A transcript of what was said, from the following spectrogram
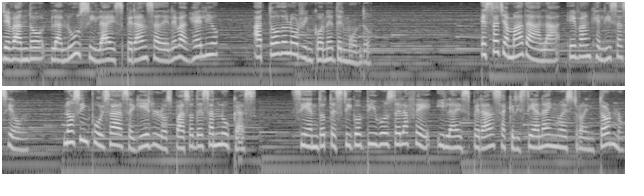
llevando la luz y la esperanza del Evangelio a todos los rincones del mundo. Esta llamada a la evangelización nos impulsa a seguir los pasos de San Lucas, siendo testigos vivos de la fe y la esperanza cristiana en nuestro entorno,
